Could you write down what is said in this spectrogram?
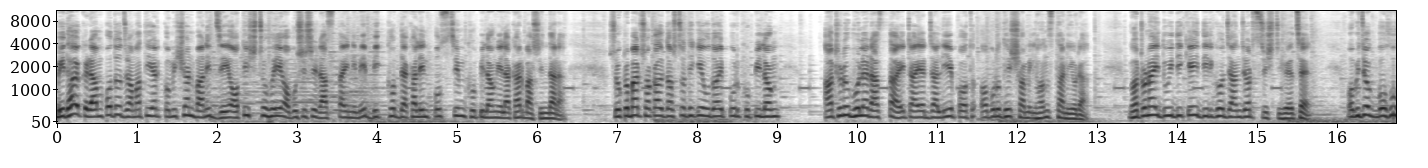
বিধায়ক রামপদ জামাতিয়ার কমিশন বাণিজ্যে অতিষ্ঠ হয়ে অবশেষে রাস্তায় নেমে বিক্ষোভ দেখালেন পশ্চিম খুপিলং এলাকার বাসিন্দারা। শুক্রবার সকাল দশটা থেকে উদয়পুর খুপিলং আঠেরো ভোলা রাস্তায় টায়ার জ্বালিয়ে পথ অবরোধে সামিল হন স্থানীয়রা। ঘটনায় দুই দিকেই দীর্ঘ যানজট সৃষ্টি হয়েছে। অভিযোগ বহু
